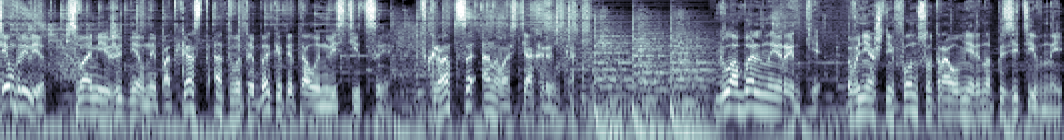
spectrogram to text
Всем привет! С вами ежедневный подкаст от ВТБ «Капитал Инвестиции». Вкратце о новостях рынка. Глобальные рынки. Внешний фон с утра умеренно позитивный.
